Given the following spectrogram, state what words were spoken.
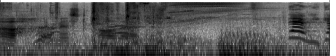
Oh, I missed all that. There we go.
